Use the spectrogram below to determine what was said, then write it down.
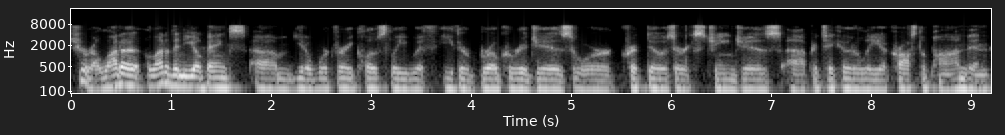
Sure. A lot of a lot of the neobanks, um, you know, work very closely with either brokerages or cryptos or exchanges, uh, particularly across the pond. And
